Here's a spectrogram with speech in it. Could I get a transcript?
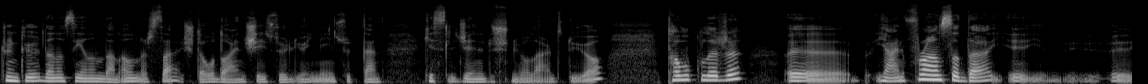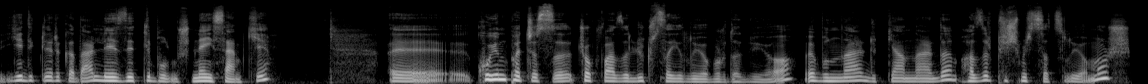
Çünkü danası yanından alınırsa işte o da aynı şeyi söylüyor. İneğin sütten kesileceğini düşünüyorlardı diyor. Tavukları e, yani Fransa'da e, e, yedikleri kadar lezzetli bulmuş neysem ki. E, koyun paçası çok fazla lüks sayılıyor burada diyor. Ve bunlar dükkanlarda hazır pişmiş satılıyormuş.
